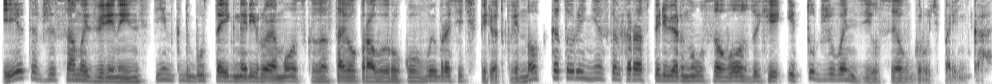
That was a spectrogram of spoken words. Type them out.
И этот же самый звериный инстинкт, будто игнорируя мозг, заставил правую руку выбросить вперед клинок, который несколько раз перевернулся в воздухе и тут же вонзился в грудь паренька.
